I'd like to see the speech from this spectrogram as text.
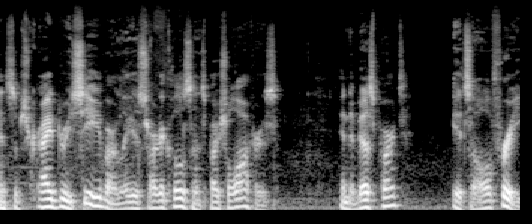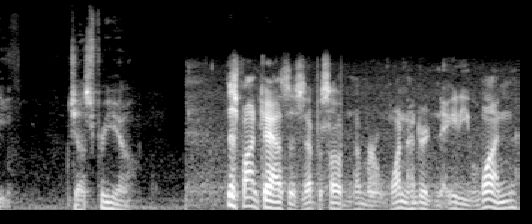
and subscribe to receive our latest articles and special offers. And the best part, it's all free, just for you. This podcast is episode number 181,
